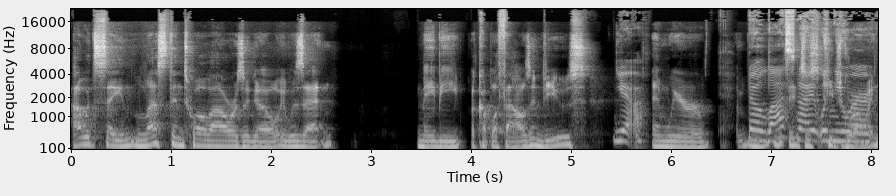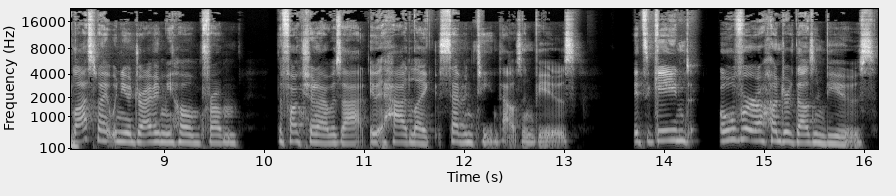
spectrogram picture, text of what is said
I would say less than 12 hours ago, it was at maybe a couple of thousand views. Yeah. And we're No, last night when you were last night when you were driving me home from the function I was at, it had like seventeen thousand views. It's gained over hundred thousand views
